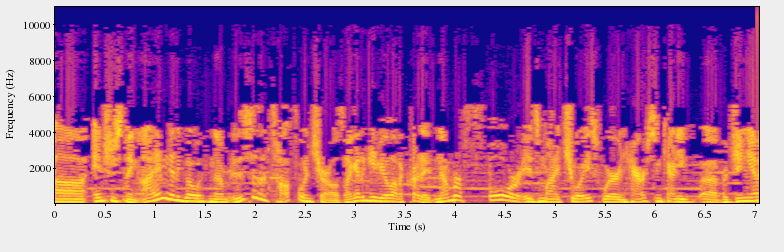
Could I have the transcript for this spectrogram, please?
Uh, interesting. I am going to go with number. This is a tough one, Charles. I got to give you a lot of credit. Number four is my choice. Where in Harrison County, uh, Virginia,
